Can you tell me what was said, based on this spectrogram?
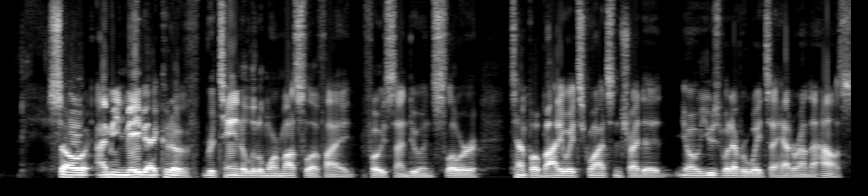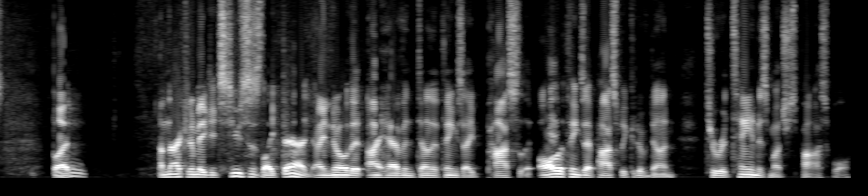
so, I mean, maybe I could have retained a little more muscle if I focused on doing slower tempo bodyweight squats and tried to, you know, use whatever weights I had around the house. But mm-hmm. I'm not going to make excuses like that. I know that I haven't done the things I possibly, all the things I possibly could have done to retain as much as possible.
